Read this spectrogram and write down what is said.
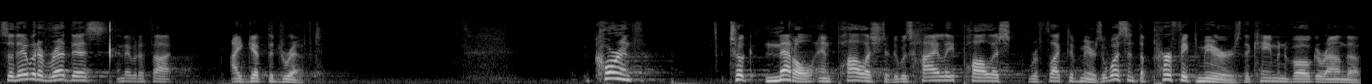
So they would have read this and they would have thought, I get the drift. Corinth took metal and polished it. It was highly polished reflective mirrors. It wasn't the perfect mirrors that came in vogue around the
